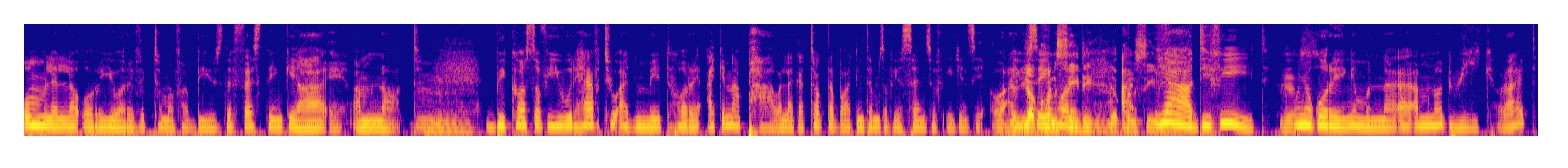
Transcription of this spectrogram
umlela or you are a victim of abuse. The first thing, I I'm not, mm. because of you would have to admit, hore, I can have power, like I talked about in terms of your sense of agency. Are you're, you are conceding. Hore, you're conceding. yeah, defeat. Yes. I'm not weak, right?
